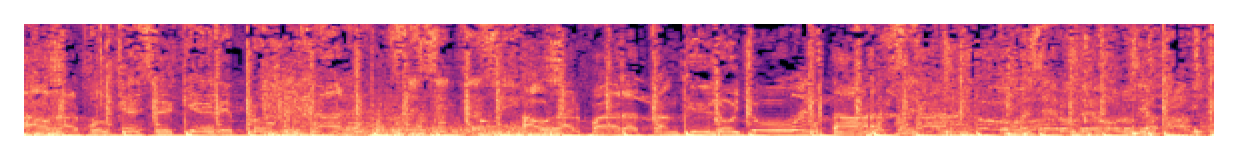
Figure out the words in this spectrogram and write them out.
Ahorrar porque se quiere progresar. Se siente así. Ahorrar para tranquilo yo estar. Como el cero de oro de APAP.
